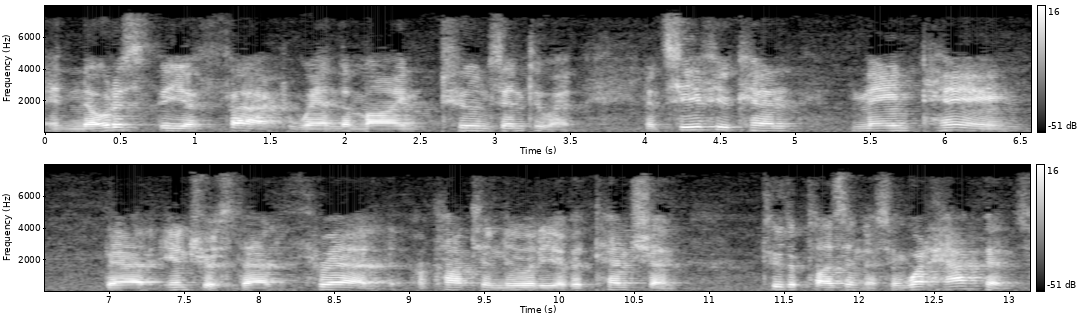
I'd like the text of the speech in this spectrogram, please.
and notice the effect when the mind tunes into it. And see if you can maintain that interest, that thread or continuity of attention to the pleasantness. And what happens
